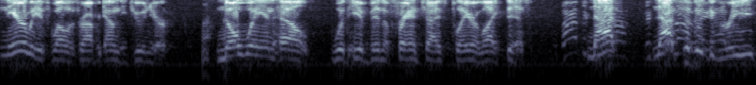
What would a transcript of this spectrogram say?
nearly as well as Robert Downey Jr. No way in hell would he have been a franchise player like this. Not not to the degree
